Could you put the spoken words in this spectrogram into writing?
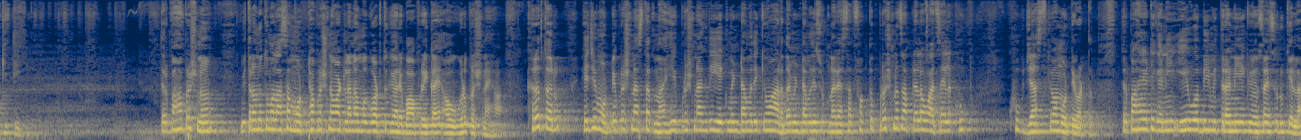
किती? तर पहा प्रश्न. मित्रांनो तुम्हाला असा मोठा प्रश्न वाटला ना मग वाटतो की अरे बापरे काय अवघड प्रश्न आहे हा. खरं तर हे जे मोठे प्रश्न असतात ना हे प्रश्न अगदी एक मिनिटामध्ये किंवा अर्धा मिनिटामध्ये सुटणारे असतात. फक्त प्रश्नच आपल्याला वाचायला खूप खूप जास्त किंवा मोठे वाटतात. तर पहा या ठिकाणी ए व बी मित्रांनी एक व्यवसाय सुरू केला.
